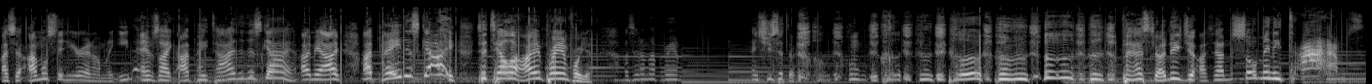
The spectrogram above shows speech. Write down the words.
I said, I'm going to sit here and I'm going to eat. And it was like, I pay tithe to this guy. I mean, I, I pay this guy to tell her, I am praying for you. I said, I'm not praying. And she sat there, Pastor, I need you. I said, so many times.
